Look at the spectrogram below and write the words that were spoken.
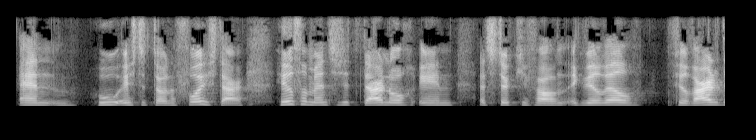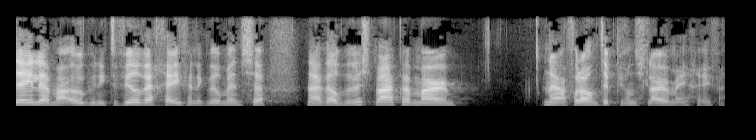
En hoe is de tone of voice daar? Heel veel mensen zitten daar nog in het stukje van ik wil wel veel waarde delen, maar ook weer niet te veel weggeven. En ik wil mensen nou, wel bewust maken, maar nou ja, vooral een tipje van de sluier meegeven.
